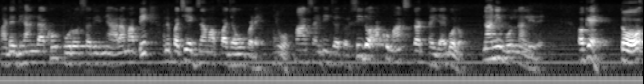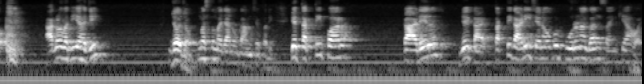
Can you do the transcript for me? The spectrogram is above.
માટે ધ્યાન રાખો, પૂરો શરીરને આરામ આપી અને પછી એક્ઝામ આપવા જવું પડે. જુઓ માર્ક્સ અહીંથી જતો. સીધો આખું માર્ક્સ કટ થઈ જાય. બોલો, નાની ભૂલના લીધે. ઓકે તો આગળ વધીએ હજી. જોજો, મસ્ત મજાનું કામ છે ફરી. કે તકતી પર કાઢેલ જે તકતી કાઢી છે એના ઉપર પૂર્ણ ઘન સંખ્યા હોય.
